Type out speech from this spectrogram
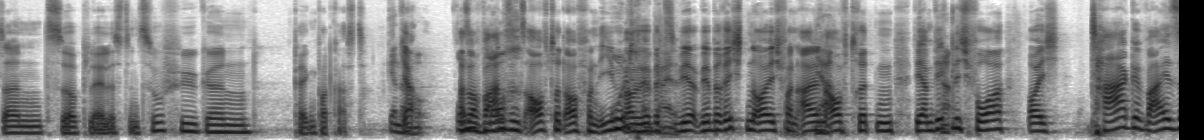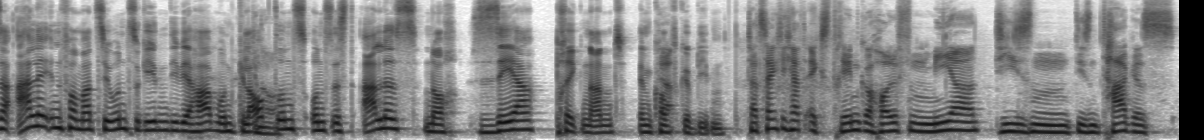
Dann zur Playlist hinzufügen. Pagan Podcast. Genau. Ja. Also Und Wahnsinnsauftritt auch von ihm. Aber wir, geil. wir, wir berichten euch von allen Ja. Auftritten. Wir haben wirklich vor, euch tageweise alle Informationen zu geben, die wir haben. Und glaubt Genau. uns, uns ist alles noch sehr prägnant im Kopf Ja. geblieben. Tatsächlich hat extrem geholfen, mir diesen, diesen Tages,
